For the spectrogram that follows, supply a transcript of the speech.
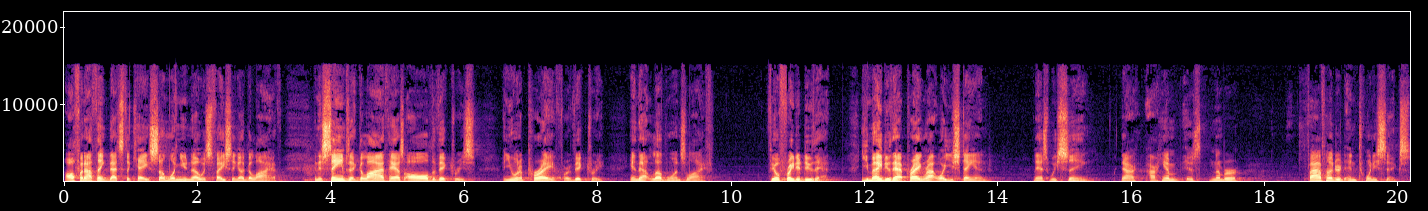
Often I think that's the case. Someone you know is facing a Goliath, and it seems that Goliath has all the victories, and you want to pray for a victory in that loved one's life. Feel free to do that. You may do that praying right where you stand and as we sing. Now, our hymn is number 526.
